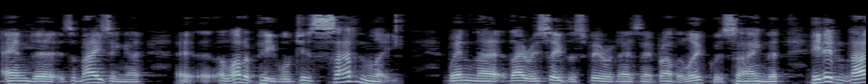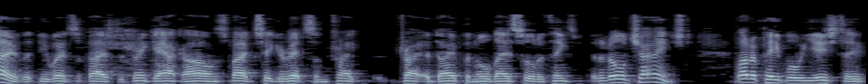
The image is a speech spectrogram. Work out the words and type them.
And uh, it's amazing. Uh, uh, a lot of people just suddenly, when uh, they receive the Spirit, as their brother Luke was saying, that he didn't know that you weren't supposed to drink alcohol and smoke cigarettes and tra- tra- dope and all those sort of things, but it all changed. A lot of people used to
